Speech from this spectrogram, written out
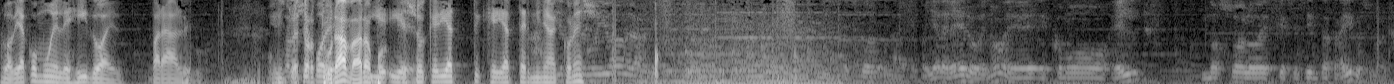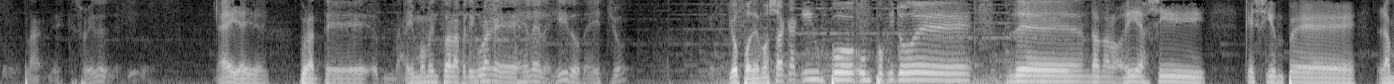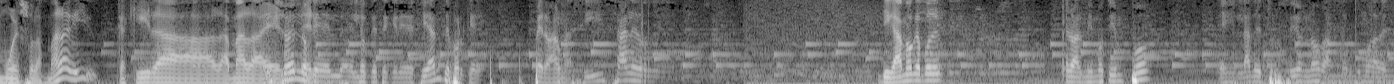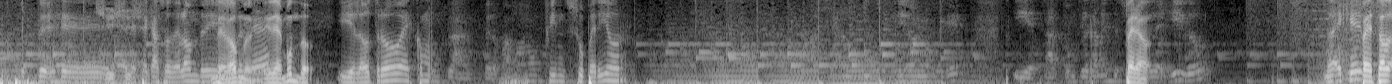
Lo había como elegido a él para algo. Y eso le Entonces, por- torturaba, ¿no? y, eso quería, quería terminar con eso. Soy el elegido. Ey, ey, ey. Durante. Hay un momento de la película que es el elegido, de hecho. Yo, podemos sacar aquí un, po- un poquito de, de, de analogía así que siempre las mujeres son las malas, Guillo. Que aquí la, la mala es... Eso es lo, el- que, es lo que te quería decir antes, porque. Pero aún así sale lo de. Digamos que puede... Pero al mismo tiempo. Es la destrucción, ¿no? Va a ser como la destrucción de. Sí, sí, en este sí. caso de Londres. y De Londres sea. y del mundo. Y el otro es como en plan, pero vamos a un fin superior. Y estar completamente Pero-. No, es que... Pero todo-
